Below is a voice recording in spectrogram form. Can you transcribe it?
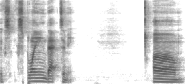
Ex- explain that to me. Um,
